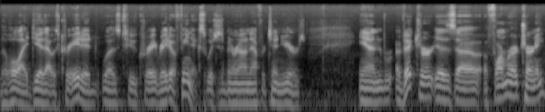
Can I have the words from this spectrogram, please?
the whole idea that was created was to create Radio Phoenix, which has been around now for 10 years. And Victor is a, a former attorney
